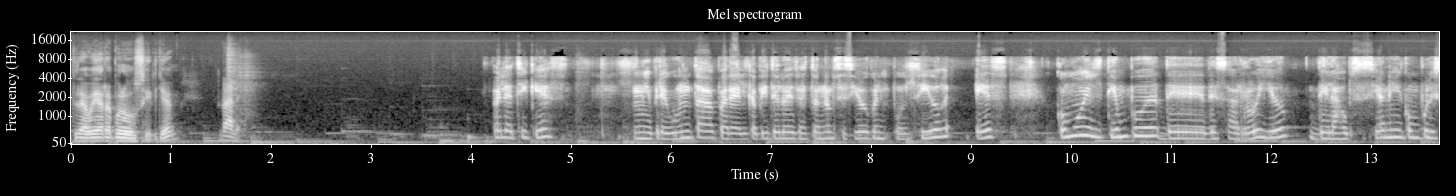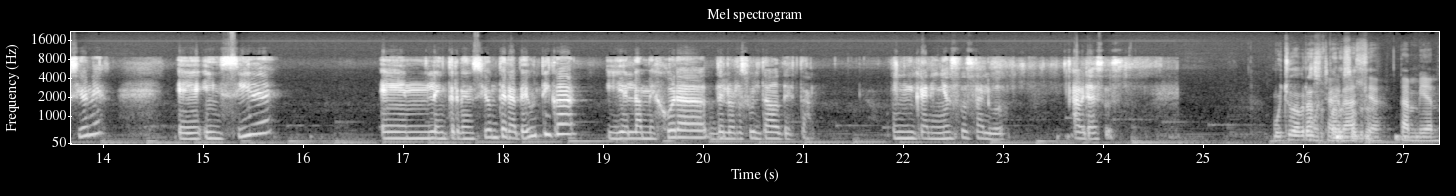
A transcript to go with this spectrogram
te la voy a reproducir, ¿ya? Dale. Hola chiques, mi pregunta para el capítulo de trastorno obsesivo compulsivo es cómo el tiempo de desarrollo de las obsesiones y compulsiones eh, incide en la intervención terapéutica y en la mejora de los resultados de esta. Un cariñoso saludo. Abrazos. Muchos abrazos Muchas para gracias nosotros. también.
